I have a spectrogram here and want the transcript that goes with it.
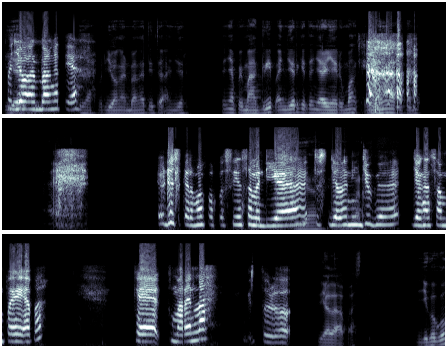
Iya, Perjuangan banget ya. Iya, perjuangan banget itu anjir. Kita nyampe maghrib anjir kita nyari-nyari rumah. Ya udah sekarang mah fokusin sama dia, Iya, terus jalanin parah. juga. Jangan sampai apa? Kayak kemarin lah gitu loh. Iyalah pasti. Ya juga gue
